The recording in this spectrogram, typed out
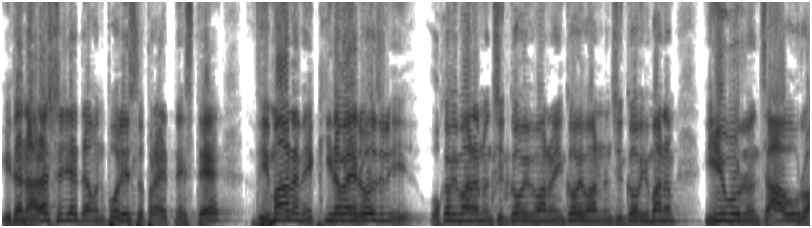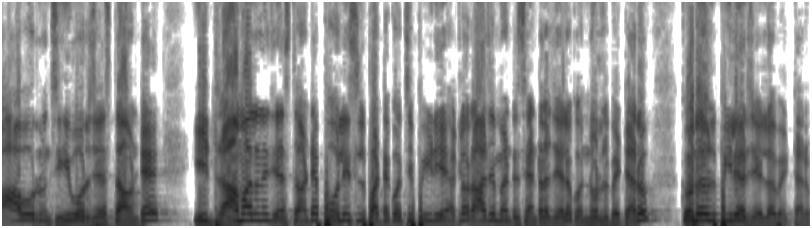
ఇతను అరెస్ట్ చేద్దామని పోలీసులు ప్రయత్నిస్తే విమానం ఎక్కి ఇరవై రోజులు ఒక విమానం నుంచి ఇంకో విమానం ఇంకో విమానం నుంచి ఇంకో విమానం ఈ ఊరు నుంచి ఆ ఊరు ఆ ఊరు నుంచి ఈ ఊరు చేస్తూ ఉంటే ఈ డ్రామాలని చేస్తూ ఉంటే పోలీసులు పట్టుకొచ్చి పీడీయాక్లో రాజమండ్రి సెంట్రల్ జైల్లో కొన్ని రోజులు పెట్టారు కొన్ని రోజులు పీలియర్ జైల్లో పెట్టారు.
